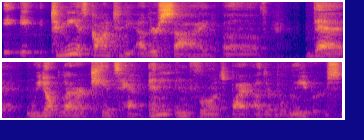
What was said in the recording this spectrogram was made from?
it, it, to me, it's gone to the other side of that we don't let our kids have any influence by other believers.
